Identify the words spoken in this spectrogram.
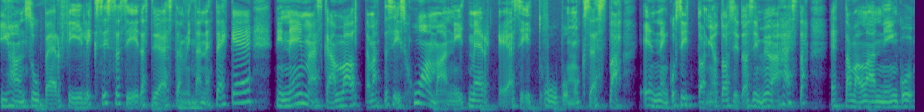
ihan superfiiliksissä siitä työstä, mitä ne tekee, niin ne ei myöskään välttämättä siis huomaa niitä merkkejä siitä uupumuksesta ennen kuin sitten on jo tosi tosi myöhäistä. Että tavallaan niin kuin,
